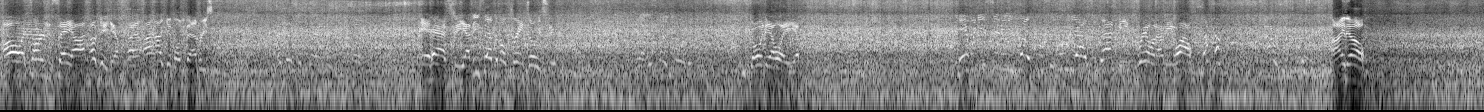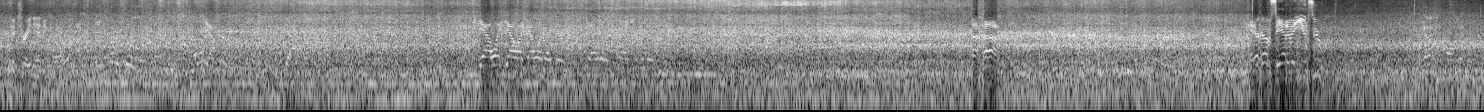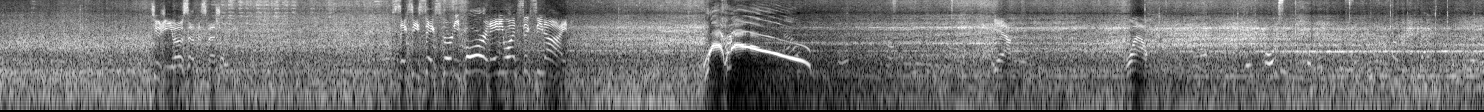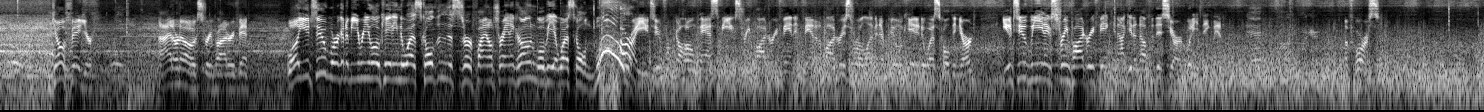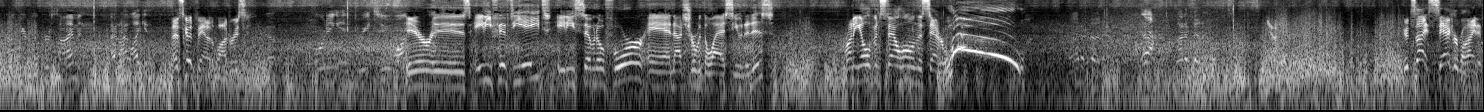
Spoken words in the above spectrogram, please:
Oh, it's hard to say. Uh, okay, yeah, I, I, I give one to that reason. It has to, yeah. These ethanol trains always do. Going to LA, yep. Yeah, when you sit 85, who else is that being trailing? I mean, wow. I know. Good trade ending. Yeah. Yeah. Yeah, like, yeah, like that one right there. Yeah, little shiny over there. Comes the end of it, YouTube. Two Gevos, something special. 66.34 and 81.69. Woohoo! Yeah. Wow. Go figure. I don't know, Extreme Padre fan. Well, YouTube, we're going to be relocating to West Colton. This is our final training cone. We'll be at West Colton. Woo! All right, YouTube, from Cajon Past me, Extreme Padre fan and fan of the Padres for 11, and relocated to West Colton Yard. YouTube, me and Extreme Padre fan cannot get enough of this yard. What do you think, man? Yeah, it's awesome out here. Of course. I'm here for the first time, and I, I like it. That's good, fan of the Padres. Recording in three, two, one. Here is 8058, 8704, and not sure what the last unit is. Running elephant style hauling this Saturday. Woo! Not a. Yeah, not a fan. Yeah. Good size Sacker behind it.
